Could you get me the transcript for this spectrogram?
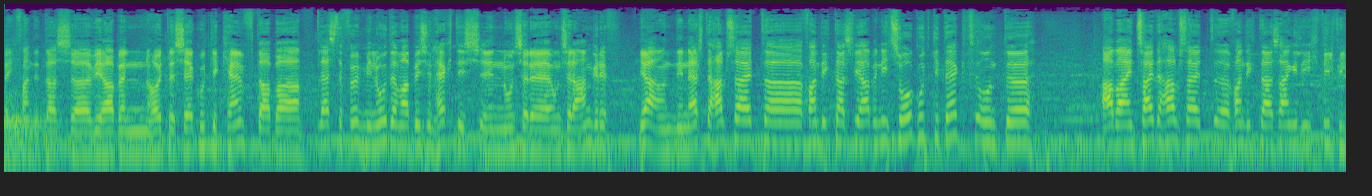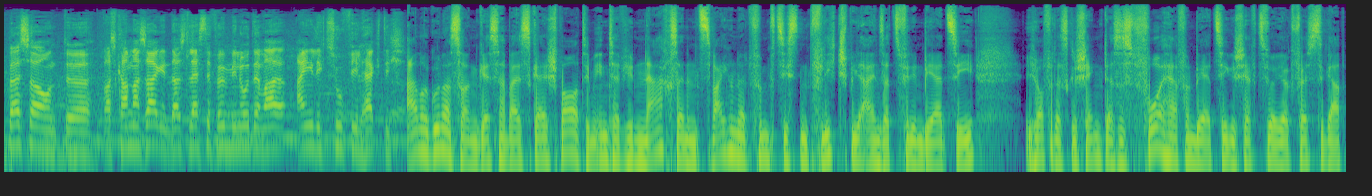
Ich fand, dass äh, wir haben heute sehr gut gekämpft, aber die letzten fünf Minuten war ein bisschen hektisch in unsere, unserem Angriff. Ja, und in der ersten Halbzeit äh, fand ich, dass wir haben nicht so gut gedeckt und äh, aber in der zweiten Halbzeit äh, fand ich das eigentlich viel, viel besser. Und äh, was kann man sagen? Das letzte fünf Minuten war eigentlich zu viel hektisch. Arno Gunnarsson gestern bei Sky Sport im Interview nach seinem 250. Pflichtspieleinsatz für den BRC. Ich hoffe, das Geschenk, das es vorher von BRC-Geschäftsführer Jörg Föste gab,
